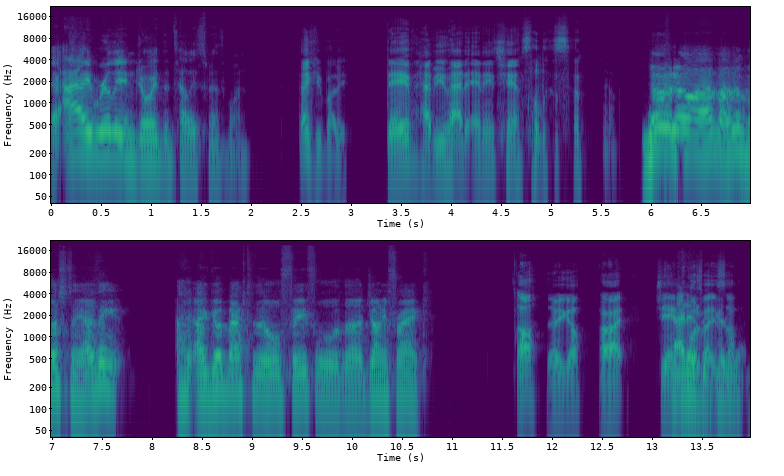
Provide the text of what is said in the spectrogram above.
I really enjoyed the Telle Smith one. Thank you, buddy. Dave, have you had any chance to listen? No, no, I've, I've been listening. I think I, I go back to the old faithful with uh, Johnny Franck. Oh, there you go. All right, James. That what is a about yourself? one.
